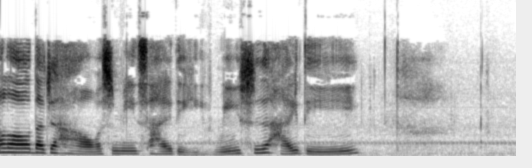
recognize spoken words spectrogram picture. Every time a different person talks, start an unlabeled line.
Hello，大家好，我是 Miss 海底，迷失海底。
